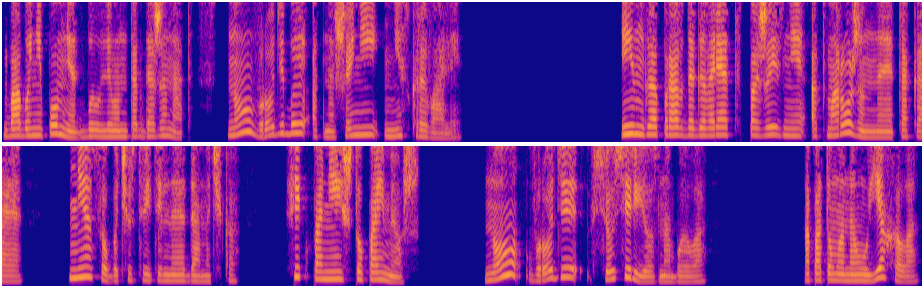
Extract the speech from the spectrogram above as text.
Бабы не помнят, был ли он тогда женат, но вроде бы отношений не скрывали. Инга, правда, говорят, по жизни отмороженная такая, не особо чувствительная дамочка. Фиг по ней что поймешь. Но вроде все серьезно было. А потом она уехала,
